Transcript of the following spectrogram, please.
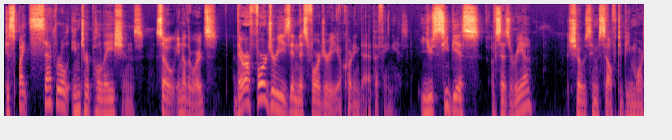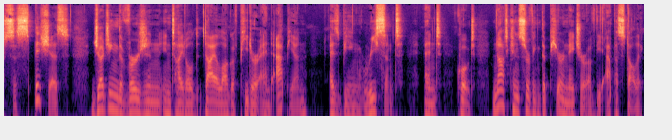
despite several interpolations. So, in other words, there are forgeries in this forgery, according to Epiphanius. Eusebius of Caesarea shows himself to be more suspicious, judging the version entitled Dialogue of Peter and Appion as being recent and, quote, not conserving the pure nature of the apostolic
